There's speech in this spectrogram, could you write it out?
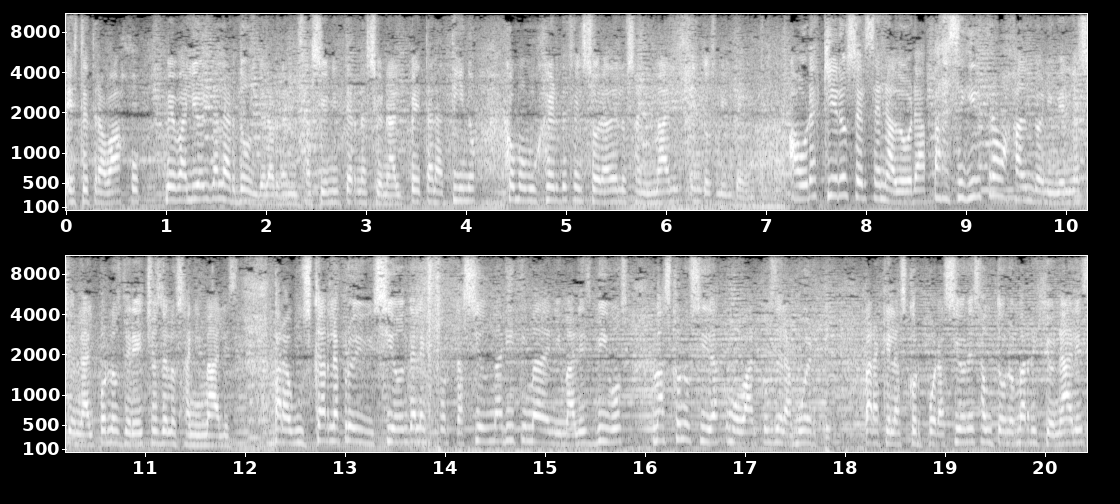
Este trabajo me valió el galardón de la Organización Internacional PETA Latino como mujer defensora de los animales en 2020. Ahora quiero ser senadora para seguir trabajando a nivel nacional por los derechos de los animales, para buscar la prohibición de la exportación marítima de animales vivos, más conocida como barcos de la muerte, para que las corporaciones autónomas regionales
